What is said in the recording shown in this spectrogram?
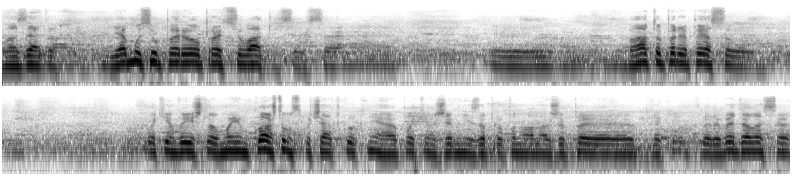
в газетах, я мусив переопрацювати це все. Е, Багато переписував. Потім вийшла моїм коштом спочатку книга, потім вже мені запропонована, вже перевидалася.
